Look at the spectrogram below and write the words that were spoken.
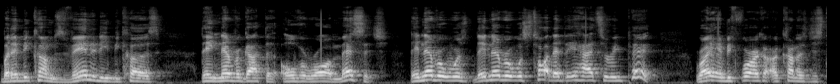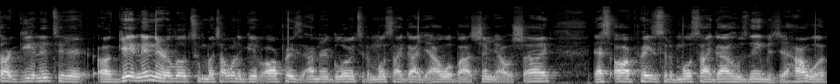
but it becomes vanity because they never got the overall message. They never was they never was taught that they had to repent right? And before I, I kind of just start getting into there, uh, getting in there a little too much, I want to give all praise, and honor, and glory to the Most High God, Yahweh, Ba'ashem, Yahawashi. That's all praises to the Most High God, whose name is Yahweh,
